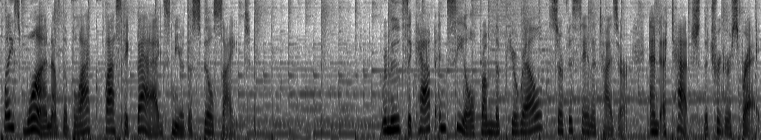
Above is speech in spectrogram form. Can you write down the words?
Place one of the black plastic bags near the spill site. Remove the cap and seal from the Purell surface sanitizer and attach the trigger spray.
